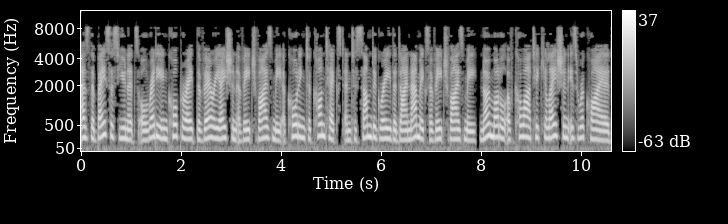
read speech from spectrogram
As the basis units already incorporate the variation of each viseme according to context and to some degree the dynamics of each viseme, no model of coarticulation is required.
